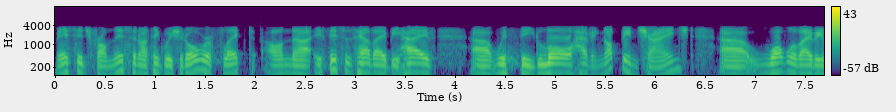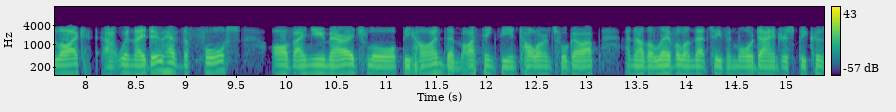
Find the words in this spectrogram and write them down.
message from this. And I think we should all reflect on uh, if this is how they behave uh, with the law having not been changed, uh, what will they be like uh, when they do have the force of a new marriage law behind them, I think the intolerance will go up another level, and that's even more dangerous because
